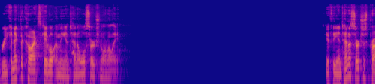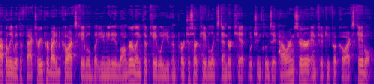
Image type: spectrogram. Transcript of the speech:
Reconnect the coax cable and the antenna will search normally. If the antenna searches properly with a factory provided coax cable but you need a longer length of cable, you can purchase our cable extender kit, which includes a power inserter and 50 foot coax cable.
